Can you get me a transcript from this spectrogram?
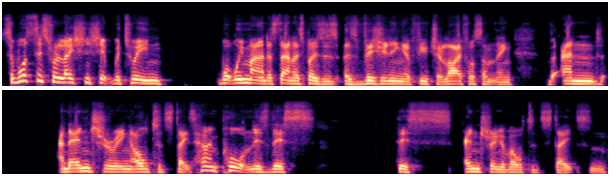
so what's this relationship between what we might understand, I suppose, as, as visioning a future life or something, and and entering altered states? How important is this this entering of altered states and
